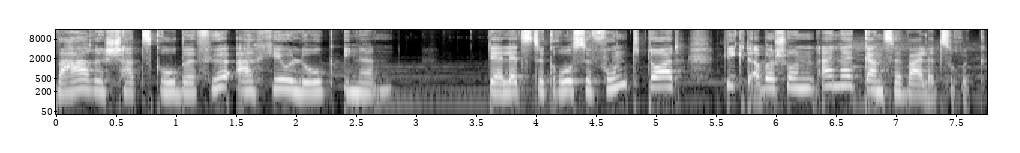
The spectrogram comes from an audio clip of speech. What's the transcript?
wahre Schatzgrube für ArchäologInnen. Der letzte große Fund dort liegt aber schon eine ganze Weile zurück.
